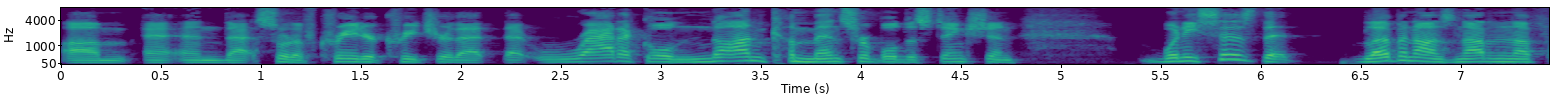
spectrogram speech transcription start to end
um, and, and, that sort of creator creature, that that radical, non commensurable distinction. When he says that Lebanon's not enough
